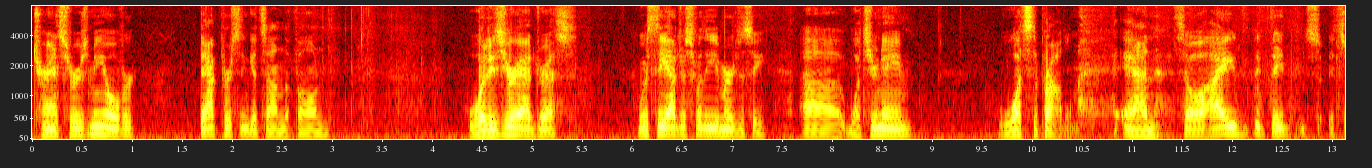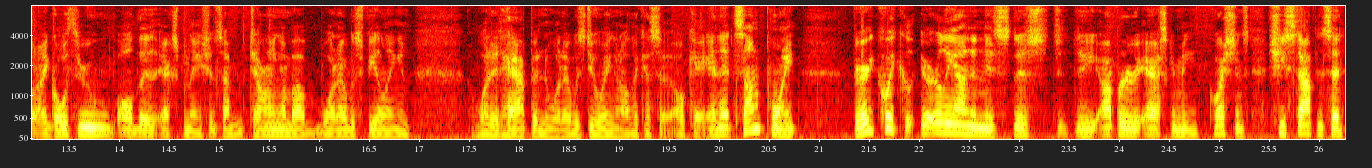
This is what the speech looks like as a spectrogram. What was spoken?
transfers me over. That person gets on the phone. What is your address? What's the address for the emergency? Uh, what's your name? What's the problem? And so I they so I go through all the explanations. I'm telling them about what I was feeling and what had happened and what I was doing and all that kind of stuff. Okay, and at some point, very quickly, early on in this, this the operator asking me questions, she stopped and said,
